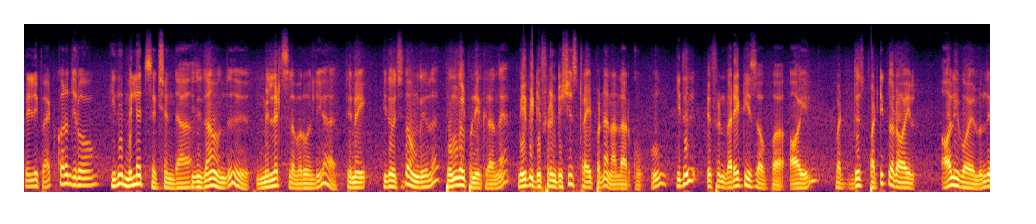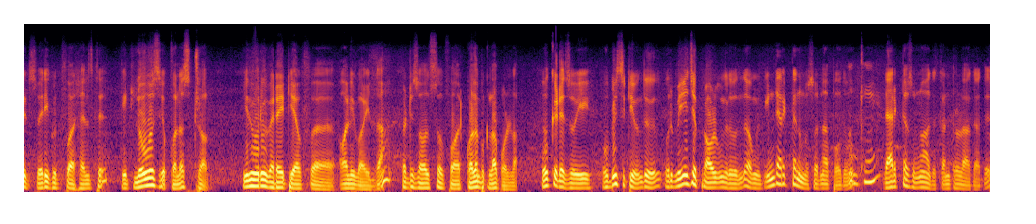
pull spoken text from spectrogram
வெள்ளி ஃபேட் குறைஞ்சிரும். இது மில்லட் செக்ஷன் தான் இதுதான் வந்து மில்லட்ஸில் வரும் இல்லையா? திணை. இதை வச்சு தான் அவங்க இதில் பொங்கல் பண்ணியிருக்கிறாங்க. மேபி டிஃப்ரெண்ட் டிஷ்ஷஸ் ட்ரை பண்ணால் நல்லாயிருக்கும். இது different varieties of oil but this particular oil olive oil வந்து it's very good for health it lowers your cholesterol இது ஒரு வெரைட்டி ஆஃப் ஆலிவ் ஆயில் தான். பட் இஸ் ஆல்சோ ஃபார் குழம்புக்கெலாம் போடலாம். ஓகேடா ஜோயி. ஒபிசிட்டி வந்து ஒரு மேஜர் ப்ராப்ளம்ங்கிறது வந்து அவங்களுக்கு இன்டெரக்டாக நம்ம சொன்னால் போதும். டைரெக்டாக சொன்னால் அது கண்ட்ரோல் ஆகாது.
